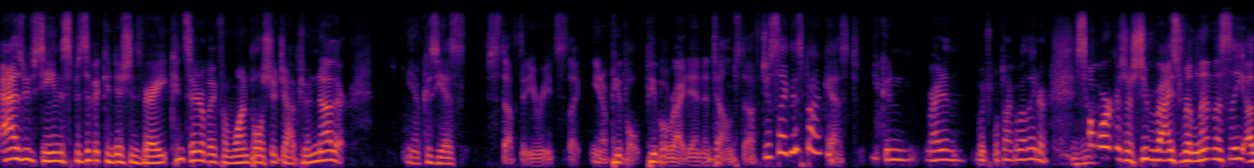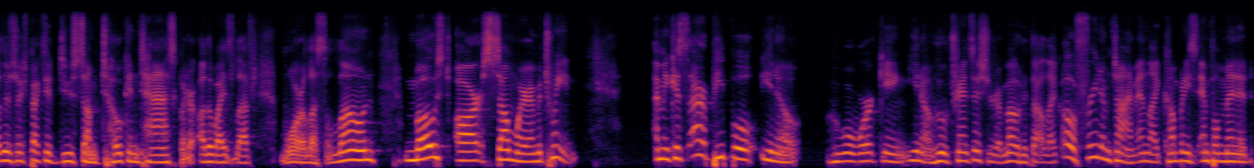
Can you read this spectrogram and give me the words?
As we've seen, the specific conditions vary considerably from one bullshit job to another. You know, because he has stuff that he reads. Like, you know, people people write in and tell him stuff, just like this podcast. You can write in, which we'll talk about later. Mm-hmm. Some workers are supervised relentlessly. Others are expected to do some token task, but are otherwise left more or less alone. Most are somewhere in between. I mean, because there are people, you know, who were working, you know, who transitioned remote, who thought like, oh, freedom time, and like companies implemented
